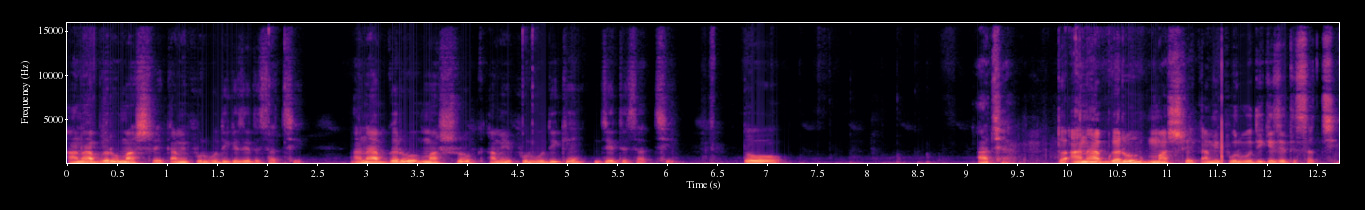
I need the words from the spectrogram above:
আনা আবগারু মাশরেক, আমি পূর্ব দিকে যেতে চাচ্ছি। আনা আবগারু মাশরুক, আমি পূর্ব দিকে যেতে চাচ্ছি। তো আচ্ছা তো আনা আবগারু মাশরেক, আমি পূর্ব দিকে যেতে চাচ্ছি।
